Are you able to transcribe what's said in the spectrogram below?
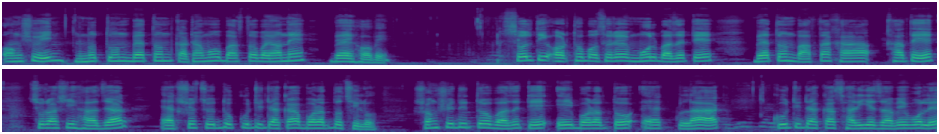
অংশই নতুন বেতন কাঠামো বাস্তবায়নে ব্যয় হবে। চলতি অর্থ বছরের মূল বাজেটে বেতন ভাতা খাতে চুরাশি হাজার একশো চোদ্দ কোটি টাকা বরাদ্দ ছিল। সংশোধিত বাজেটে এই বরাদ্দ এক লাখ কোটি টাকা ছাড়িয়ে যাবে বলে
